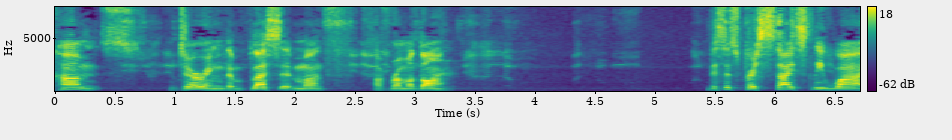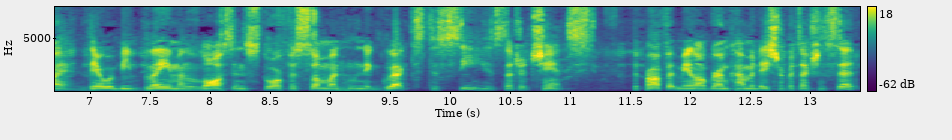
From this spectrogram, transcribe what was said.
comes during the blessed month of Ramadan. This is precisely why there would be blame and loss in store for someone who neglects to seize such a chance. The Prophet, may Allah grant commendation and protection, said,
